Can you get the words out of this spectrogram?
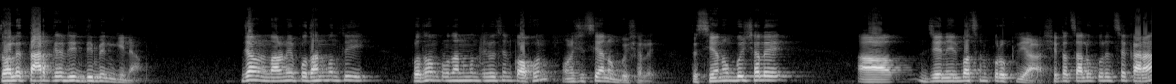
তাহলে তার ক্রেডিট দিবেন কিনা? যেমন মাননীয় প্রধানমন্ত্রী, প্রথম প্রধানমন্ত্রী হয়েছেন কখন? উনিশশো ছিয়ানব্বই সালে। তো ছিয়ানব্বই সালে যে নির্বাচন প্রক্রিয়া, সেটা চালু করেছে কারা?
